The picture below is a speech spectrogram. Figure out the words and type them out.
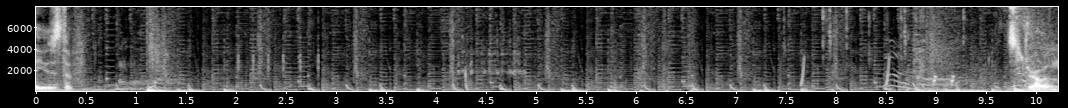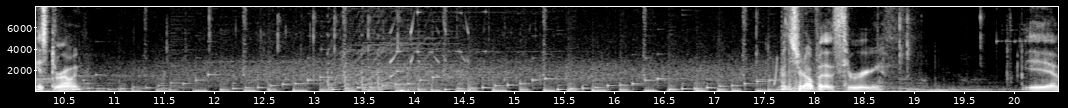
Use the... He's throwing, he's throwing. I'm gonna start off with a 3. Yeah.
